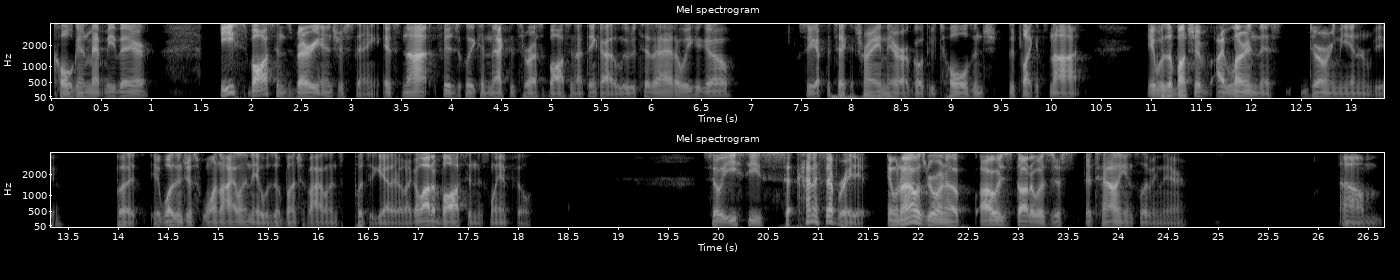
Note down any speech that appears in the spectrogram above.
Colgan met me there. East Boston's very interesting. It's not physically connected to rest Boston. I think I alluded to that a week ago. So you have to take a train there or go through tolls and sh- it's like it's not it was a bunch of I learned this during the interview, but it wasn't just one island, it was a bunch of islands put together. Like a lot of Boston is landfill. So Eastie's kind of separated. And when I was growing up, I always thought it was just Italians living there. Um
